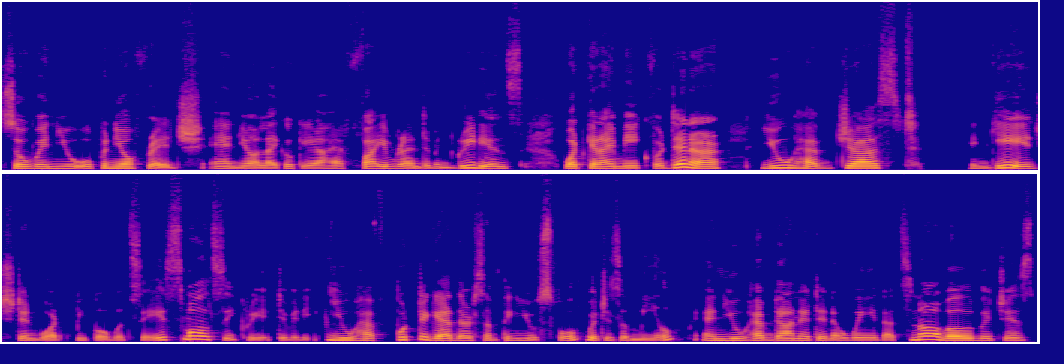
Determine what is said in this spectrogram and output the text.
So when you open your fridge and you're like, okay, I have five random ingredients, what can I make for dinner? You have just engaged in what people would say is small c creativity. You have put together something useful, which is a meal, and you have done it in a way that's novel, which is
